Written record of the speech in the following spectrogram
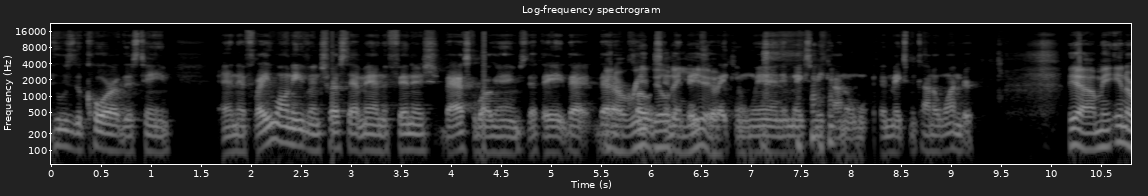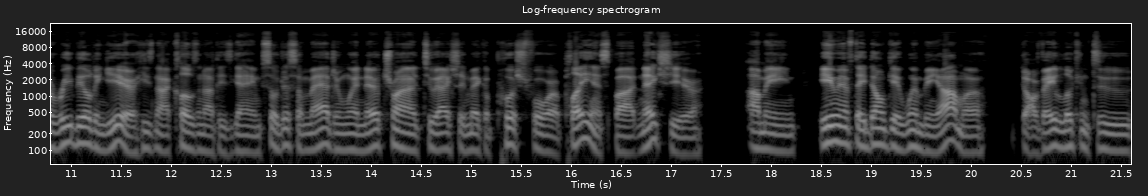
who's the core of this team. And if they won't even trust that man to finish basketball games that they that that are close and that they year. feel they can win, it makes me kind of it makes me kind of wonder. Yeah, I mean, in a rebuilding year, he's not closing out these games. So just imagine when they're trying to actually make a push for a play-in spot next year. I mean, even if they don't get Wembanyama, are they looking to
